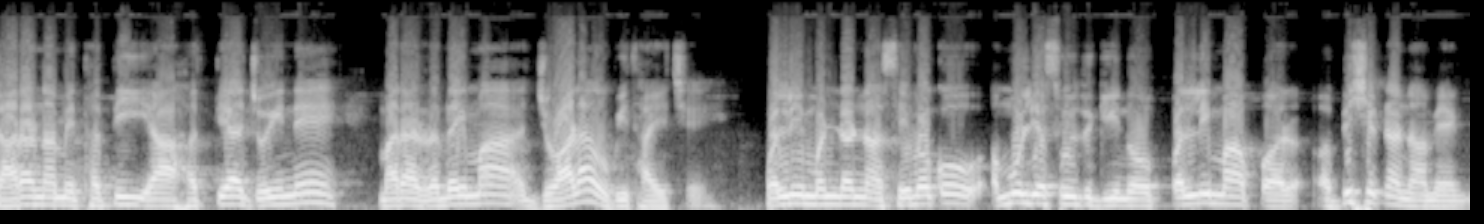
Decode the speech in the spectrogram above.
તારા નામે થતી આ હત્યા જોઈને મારા હૃદયમાં જ્વાળા ઊભી થાય છે. પલ્લી મંડળના સેવકો અમૂલ્ય શુદ્ધ ઘીનો પલ્લીમાં પર અભિષેકના નામે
